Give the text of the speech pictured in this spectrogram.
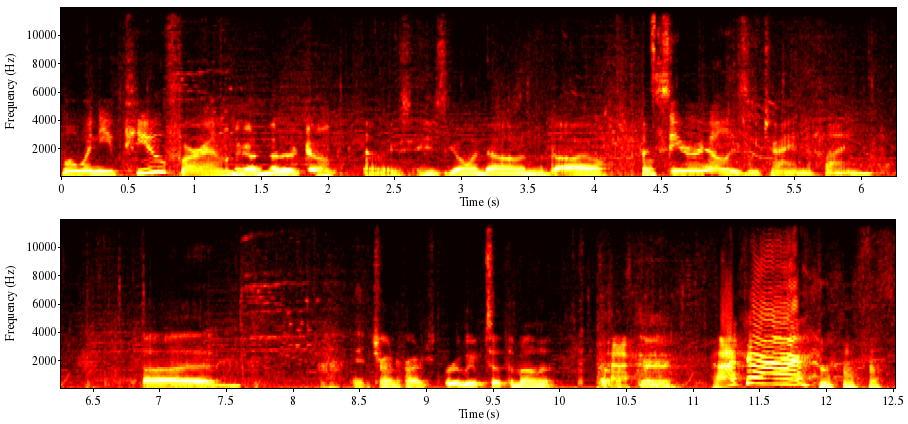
Well, when you pew for I him, got another kill. Yeah, he's, he's going down the aisle. what cereal is he trying to find? Uh, yeah, trying to find Fruit Loops at the moment. Hacker. Hacker!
